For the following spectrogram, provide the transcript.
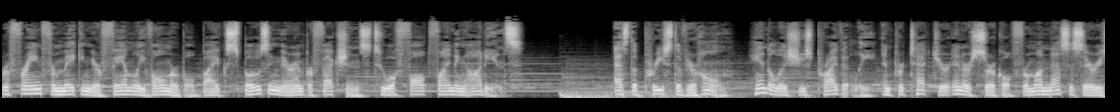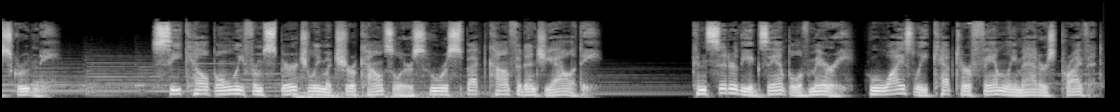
Refrain from making your family vulnerable by exposing their imperfections to a fault-finding audience. As the priest of your home, handle issues privately and protect your inner circle from unnecessary scrutiny. Seek help only from spiritually mature counselors who respect confidentiality. Consider the example of Mary, who wisely kept her family matters private.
